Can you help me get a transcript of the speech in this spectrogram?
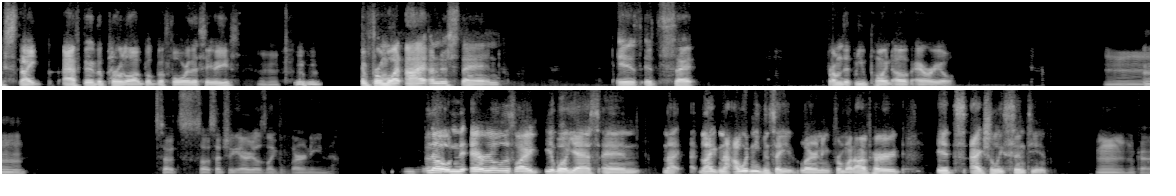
It's like after the prologue, but before the series. Mhm. Mhm. And from what I understand, is it's set from the viewpoint of Aerial. Mm. Mm. So it's so essentially Aerial's like learning. No, Ariel is like well, yes, and not like not, I wouldn't even say learning. From what I've heard, it's actually sentient. Mm, okay.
